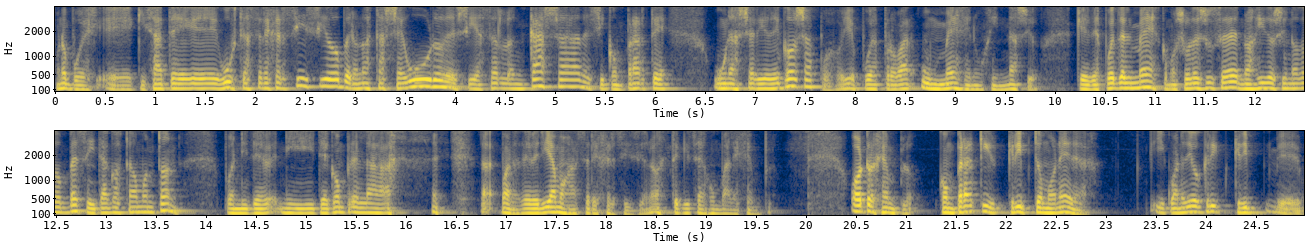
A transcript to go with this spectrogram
Bueno, pues eh, quizá te guste hacer ejercicio, pero no estás seguro de si hacerlo en casa, de si comprarte una serie de cosas, pues oye, puedes probar un mes en un gimnasio, que después del mes, como suele suceder, no has ido sino dos veces y te ha costado un montón, pues ni te, ni te compres la, Bueno, deberíamos hacer ejercicio, ¿no? Este quizás es un mal ejemplo. Otro ejemplo, comprar criptomonedas. y cuando digo eh,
